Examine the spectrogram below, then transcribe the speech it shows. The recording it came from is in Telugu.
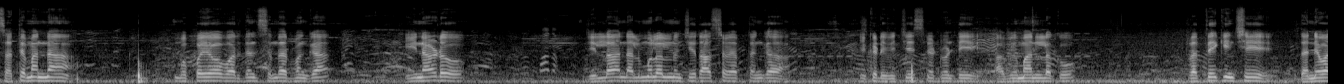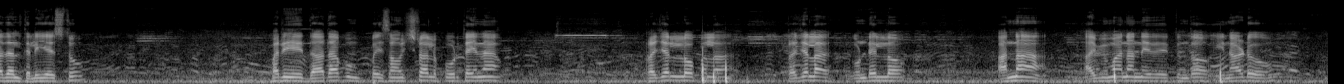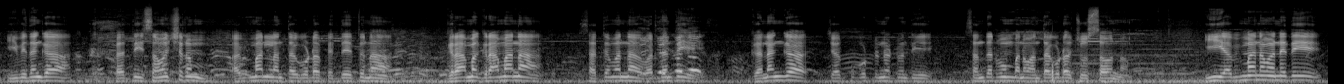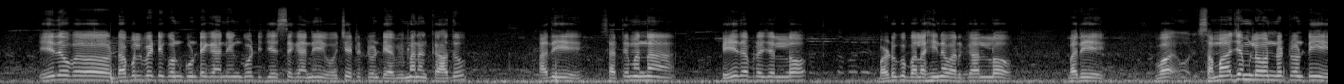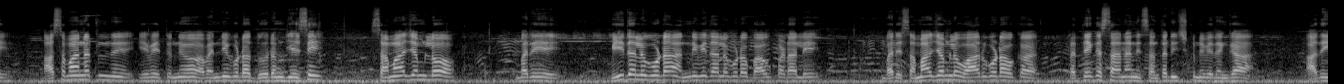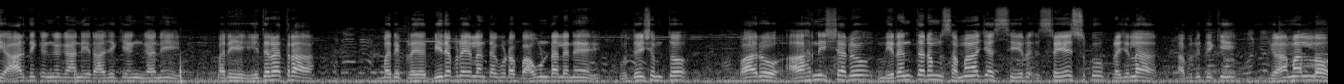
సత్యమన్న ముప్పైవ వర్ధంతి సందర్భంగా ఈనాడు జిల్లా నలుమూలల నుంచి రాష్ట్ర వ్యాప్తంగా ఇక్కడ విచ్చేసినటువంటి అభిమానులకు ప్రత్యేకించి ధన్యవాదాలు తెలియజేస్తూ మరి దాదాపు ముప్పై సంవత్సరాలు పూర్తయిన ప్రజల లోపల ప్రజల గుండెల్లో అన్న అభిమానాన్ని ఏదైతుందో ఈనాడు ఈ విధంగా ప్రతి సంవత్సరం అభిమానులంతా కూడా పెద్ద ఎత్తున గ్రామ గ్రామాన సత్యమన్న వర్ధంతి ఘనంగా జరుపుకుంటున్నటువంటి సందర్భం మనం అంతా కూడా చూస్తూ ఉన్నాం. ఈ అభిమానం అనేది ఏదో డబ్బులు పెట్టి కొనుక్కుంటే కానీ ఇంకోటి చేస్తే కానీ వచ్చేటటువంటి అభిమానం కాదు. అది సత్యమన్న పేద ప్రజల్లో బడుగు బలహీన వర్గాల్లో మరి వ- సమాజంలో ఉన్నటువంటి అసమానతలు ఏవైతే ఉన్నాయో అవన్నీ కూడా దూరం చేసి సమాజంలో మరి బీదలు కూడా అన్ని విధాలు కూడా బాగుపడాలి. మరి సమాజంలో వారు కూడా ఒక ప్రత్యేక స్థానాన్ని సంతరించుకునే విధంగా అది ఆర్థికంగా కానీ రాజకీయంగా కానీ మరి ఇతరత్ర మరి ప్ర బీద ప్రజలంతా కూడా బాగుండాలనే ఉద్దేశంతో వారు ఆహర్నిశలు నిరంతరం సమాజ శ్రేయస్సుకు ప్రజల అభివృద్ధికి గ్రామాల్లో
